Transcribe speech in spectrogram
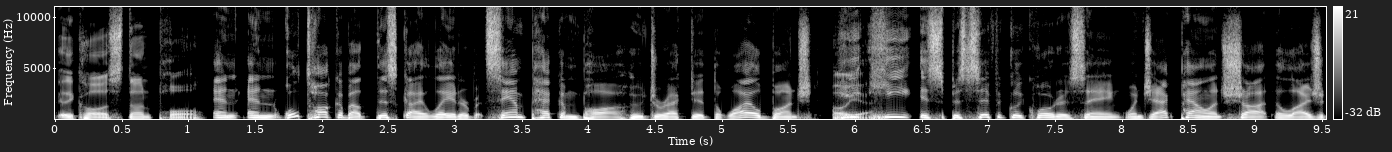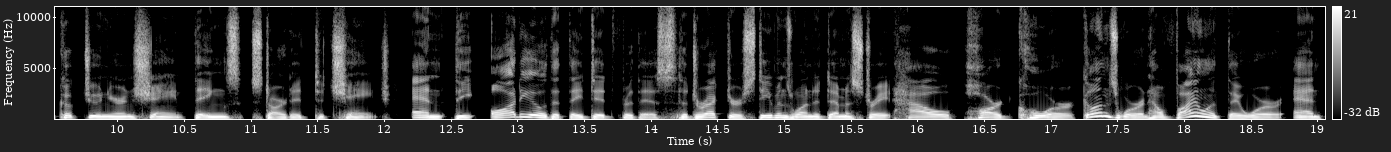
they call it a stunt pull. And and we'll talk about this guy later, but Sam Peckinpah, who directed The Wild Bunch, Oh, he, yeah. he is specifically quoted as saying, "When Jack Palance shot Elijah Cook Jr. and Shane, things started to change." And the audio that they did for this, the director Stevens wanted to demonstrate how hardcore guns were and how violent they were, and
